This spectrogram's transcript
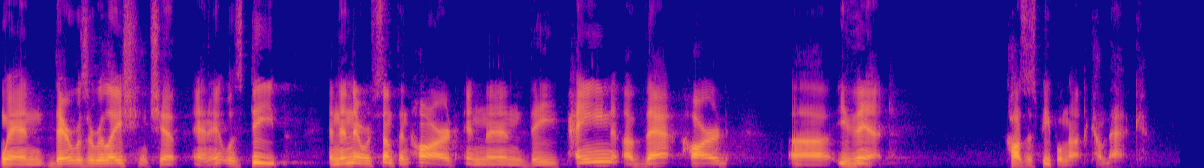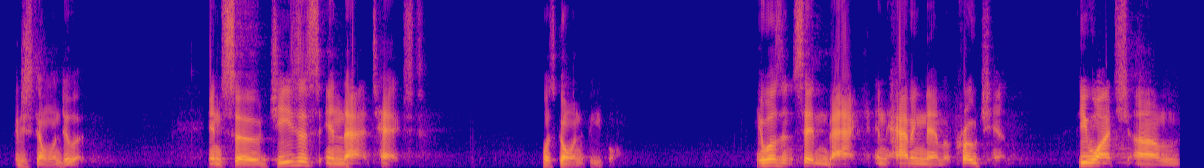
when there was a relationship and it was deep, and then there was something hard, and then the pain of that hard uh, event causes people not to come back. They just don't want to do it. And so Jesus in that text was going to people. He wasn't sitting back and having them approach him. If you watch um,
